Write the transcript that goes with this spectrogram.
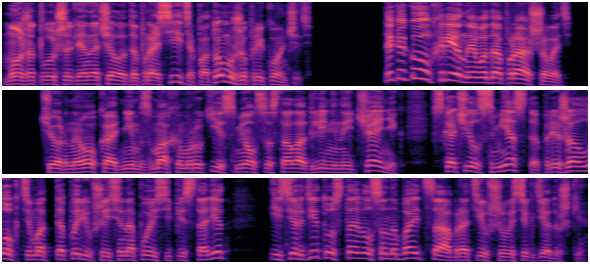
«Может, лучше для начала допросить, а потом уже прикончить?» «Да какого хрена его допрашивать?» Черное око одним взмахом руки смел со стола глиняный чайник, вскочил с места, прижал локтем оттопырившийся на поясе пистолет и сердито уставился на бойца, обратившегося к дедушке.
